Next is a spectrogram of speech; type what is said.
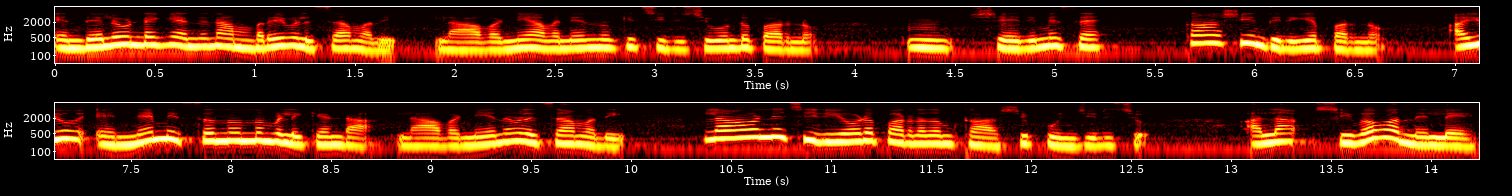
എന്തേലും ഉണ്ടെങ്കിൽ എന്റെ നമ്പറിൽ വിളിച്ചാൽ മതി. ലാവണ്യ അവനെ നോക്കി ചിരിച്ചുകൊണ്ട് പറഞ്ഞു. ശരി മിസ്സേ. കാശിയും തിരികെ പറഞ്ഞു. അയ്യോ എന്നെ മിസ്സെന്നൊന്നും വിളിക്കണ്ട. ലാവണ്യെന്ന് വിളിച്ചാൽ മതി. ലാവണ്യ ചിരിയോടെ പറഞ്ഞതും കാശി പുഞ്ചിരിച്ചു. അല്ല ശിവ വന്നില്ലേ?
